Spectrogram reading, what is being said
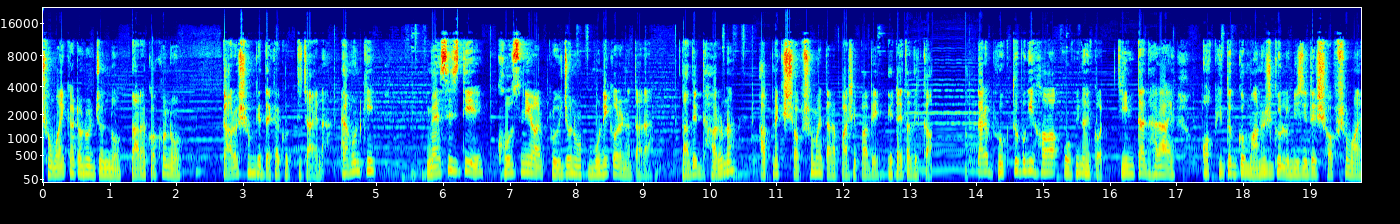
সময় কাটানোর জন্য তারা কখনো কারোর সঙ্গে দেখা করতে চায় না। এমনকি মেসেজ দিয়ে খোঁজ নেওয়ার প্রয়োজনও মনে করে না তারা। তাদের ধারণা আপনাকে সবসময় তারা পাশে পাবে, এটাই তাদের কাম। তারা ভুক্তভোগী হওয়া অভিনয় করে চিন্তাধারায় অকৃতজ্ঞ মানুষগুলো নিজেদের সবসময়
